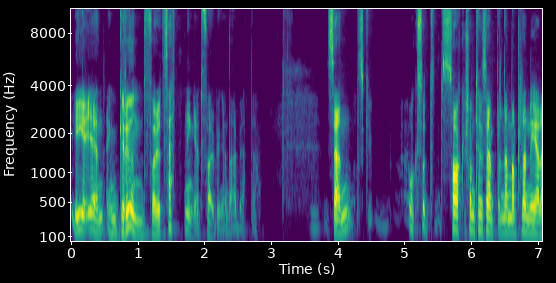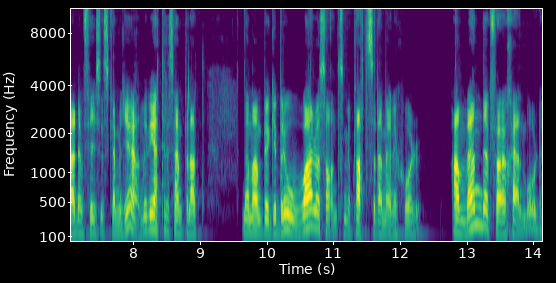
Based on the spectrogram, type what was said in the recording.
är en, en grundförutsättning i ett förebyggande arbete. Mm. Sen också saker som till exempel när man planerar den fysiska miljön. Vi vet till exempel att när man bygger broar och sånt som är platser där människor använder för självmord.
